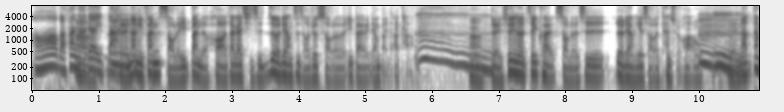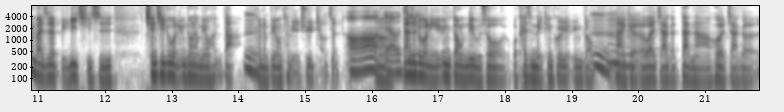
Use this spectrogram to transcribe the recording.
哦，把饭拿掉一半。对，那你饭少了一半的话，大概其实热量至少就少了一百两百大卡。嗯嗯，对，所以呢，这一块少的是热量，也少了碳水化合物。嗯对，那蛋白质的比例其实前期如果你运动量没有很大，嗯可能不用特别去调整。哦，嗯了解。但是如果你运动，例如说我开始每天规律运动，嗯那你可以额外加个蛋啊，或者加个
